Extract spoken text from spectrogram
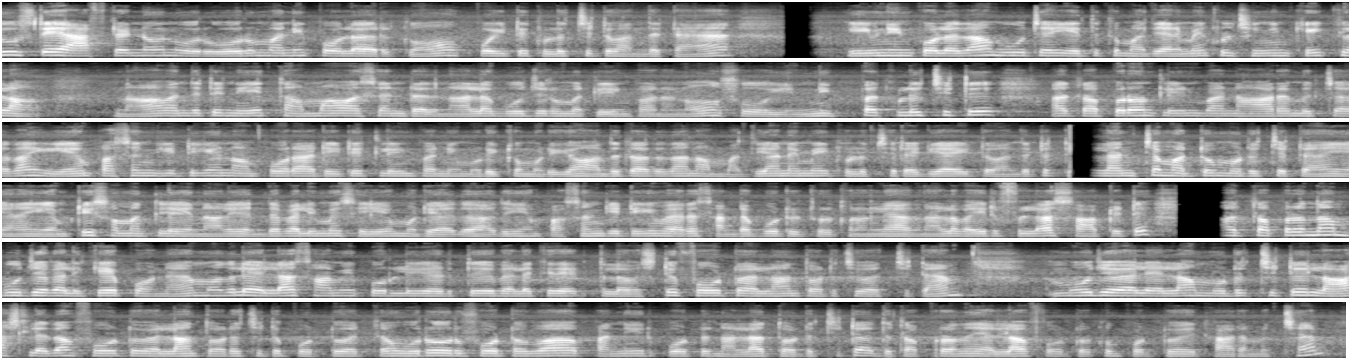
Tuesday afternoon ஒரு ஒரு மணி போல் இருக்கும். போயிட்டு குளிச்சுட்டு வந்துட்டேன். ஈவினிங் போல் தான் பூஜை எதுக்கு மதியானமே குளிச்சிங்கன்னு கேட்கலாம். நான் வந்துட்டு நேற்று அமாவாசைன்றதுனால பூஜை ரூமை க்ளீன் பண்ணணும். ஸோ இப்போ குளிச்சுட்டு அதுக்கப்புறம் க்ளீன் பண்ண ஆரம்பித்தா தான் என் பசங்கிட்டேயும் நான் போராடிட்டு க்ளீன் பண்ணி முடிக்க முடியும். அதுக்காக தான் நான் மத்தியானமே குளிச்சு ரெடி ஆகிட்டு வந்துட்டு லஞ்சை மட்டும் முடிச்சிட்டேன். ஏன்னா எம்டி சமத்தில் என்னால் எந்த வேலையுமே செய்ய முடியாது. அதுவும் என் பசங்கிட்டேயும் வேறு சண்டை போட்டுட்டு இருக்கணும் இல்லையா? அதனால் வயிறு ஃபுல்லாக சாப்பிட்டுட்டு அதுக்கப்புறம் தான் பூஜை வேலைக்கே போனேன். முதல்ல எல்லா சாமி பொருளையும் எடுத்து விளக்கிற இடத்துல வச்சுட்டு ஃபோட்டோ எல்லாம் தொடச்சி வச்சுட்டேன். பூஜை வேலையெல்லாம் முடிச்சுட்டு லாஸ்ட்டில் தான் ஃபோட்டோ எல்லாம் தொடச்சிட்டு பொட்டு வச்சேன். ஒரு ஒரு ஃபோட்டோவாக பன்னீர் போட்டு நல்லா தொடச்சிட்டு அதுக்கப்புறம் தான் எல்லா ஃபோட்டோக்கும் பொட்டு வைக்க ஆரம்பித்தேன்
